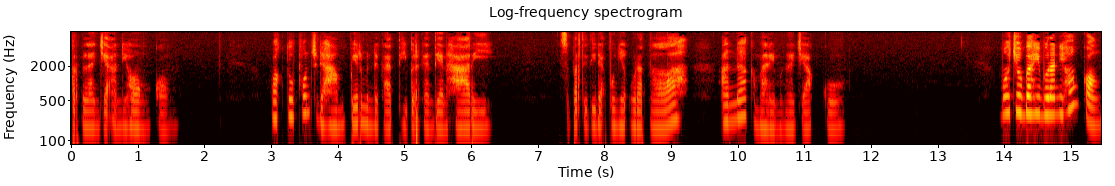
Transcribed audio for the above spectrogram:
perbelanjaan di Hong Kong. Waktu pun sudah hampir mendekati pergantian hari. Seperti tidak punya urat lelah, Ana kembali mengajakku. Mau coba hiburan di Hong Kong?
